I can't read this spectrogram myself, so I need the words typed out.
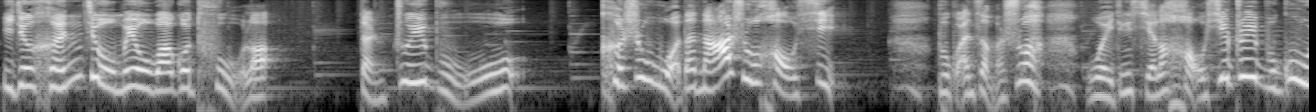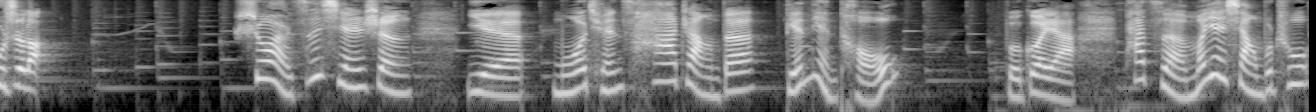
已经很久没有挖过土了，但追捕可是我的拿手好戏。不管怎么说，我已经写了好些追捕故事了。”舒尔兹先生也摩拳擦掌的点点头。不过呀，他怎么也想不出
